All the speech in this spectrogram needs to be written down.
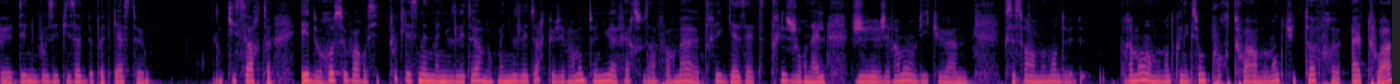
des nouveaux épisodes de podcast qui sortent et de recevoir aussi toutes les semaines ma newsletter. Donc ma newsletter que j'ai vraiment tenu à faire sous un format très gazette, très journal. J'ai vraiment envie que, que ce soit un moment de vraiment un moment de connexion pour toi, un moment que tu t'offres à toi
